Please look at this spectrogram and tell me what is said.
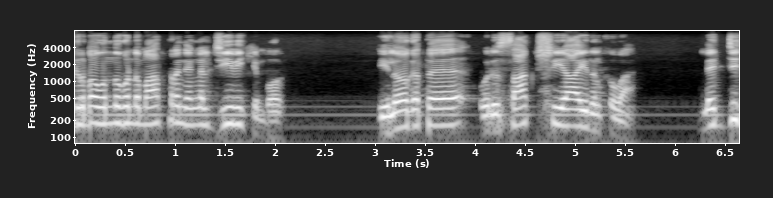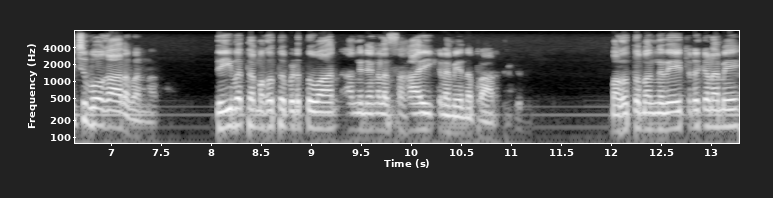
കൃപ ഒന്നുകൊണ്ട് മാത്രം ഞങ്ങൾ ജീവിക്കുമ്പോൾ ഈ ലോകത്ത് ഒരു സാക്ഷിയായി നിൽക്കുവാൻ ലജ്ജിച്ചു പോകാതെ വണ്ണം ദൈവത്തെ മഹത്വപ്പെടുത്തുവാൻ അങ്ങ് ഞങ്ങളെ സഹായിക്കണമേ എന്ന് പ്രാർത്ഥിക്കുന്നു. മഹത്വം അങ്ങ് ഏറ്റെടുക്കണമേ.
